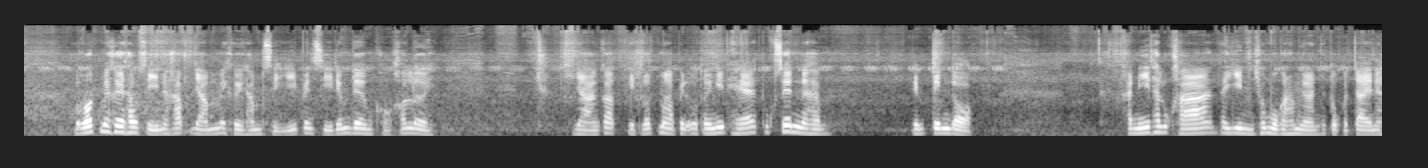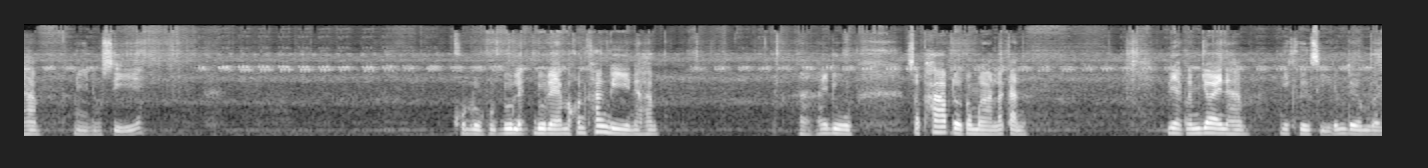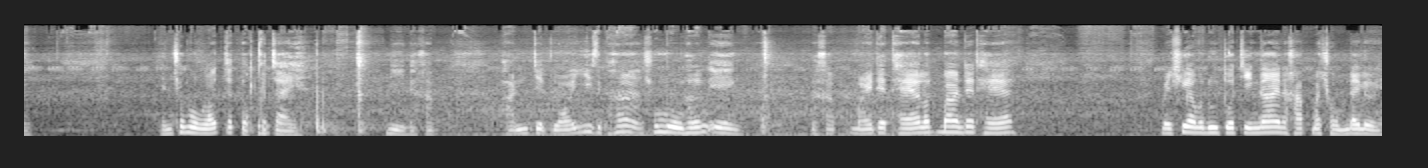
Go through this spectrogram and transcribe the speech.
รถไม่เคยทำสีนะครับ ย้ำไม่เคยทำสีเป็นสีเดิมๆของเขาเลยยางก็ติดรถมาเป็นโอโตนิแท้ทุกเส้นนะครับ เต็มเต็มดอก คันนี้ถ้าลูกค้าได้ยินชั่วโมงการทำงานจะตกใจนะครับ นี่ดูสี คุณลุงดูแลดูแลมาค่อนข้างดีนะครับ ให้ดูสภาพโดยประมาณแล้วกัน เรียกน้ำย่อยนะครับ นี่คือสีเดิมๆเลย เห็นชั่วโมงแล้วจะตกกระจาย นี่นะครับพันเจ็ดร้อยยี่สิบห้าชั่วโมงเท่านั้นเองนะครับ ไม้แท้ๆรถบ้านแท้ๆไม่เชื่อมาดูตัวจริงได้นะครับ มาชมได้เลย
